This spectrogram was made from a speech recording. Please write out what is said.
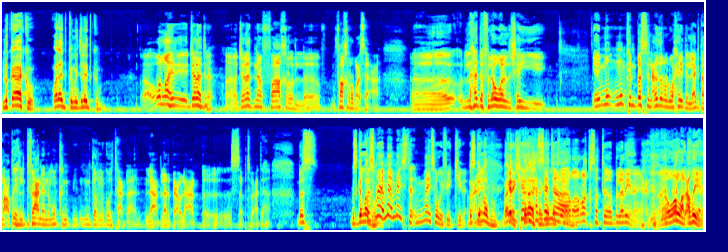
لوكاكو ولدكم يجلدكم. والله جلدنا جلدنا في آخر ال- في آخر ربع ساعة. آه، الهدف الأول شيء يعني مم- ممكن بس العذر الوحيد اللي أقدر أعطيه لدفاعنا إنه ممكن نقدر نقول تعبان لاعب الاربعاء ولعب السبت بعدها. بس بس قلبهم. بس ما ما ما, يست... ما يسوي فيك كذا. بس. قلبهم. كان كان فعلا. رقصة بالارينا يعني. آه، والله العظيم.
